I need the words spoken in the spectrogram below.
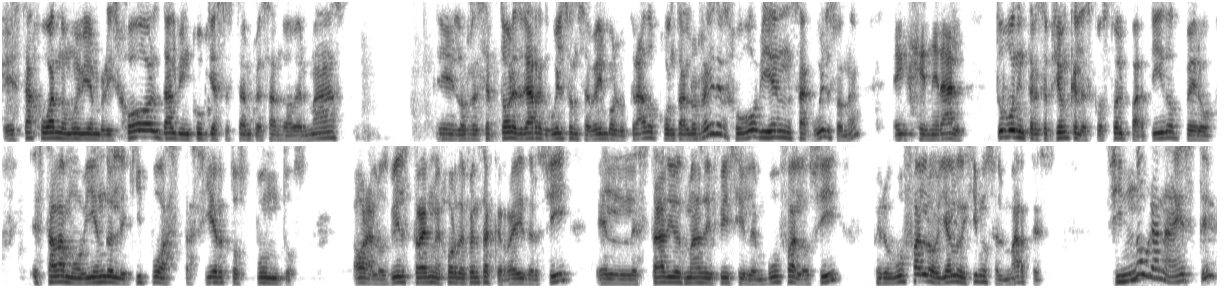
Está jugando muy bien Brice Hall, Dalvin Cook ya se está empezando a ver más. Eh, los receptores, Garrett Wilson se ve involucrado. Contra los Raiders jugó bien Zach Wilson, ¿eh? en general. Tuvo una intercepción que les costó el partido, pero estaba moviendo el equipo hasta ciertos puntos. Ahora, los Bills traen mejor defensa que Raiders, sí. El estadio es más difícil en Buffalo, sí. Pero Buffalo, ya lo dijimos el martes, si no gana este,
